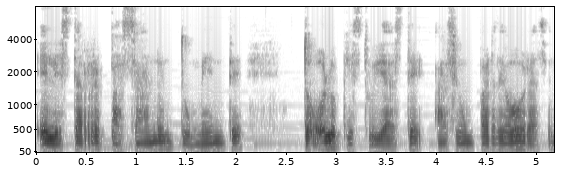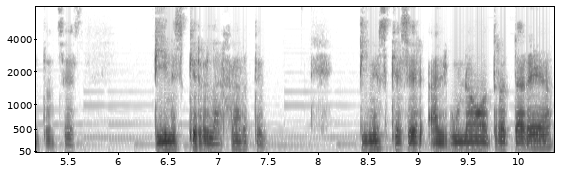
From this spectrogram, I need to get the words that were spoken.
el estar repasando en tu mente todo lo que estudiaste hace un par de horas. Entonces, tienes que relajarte. Tienes que hacer alguna otra tarea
